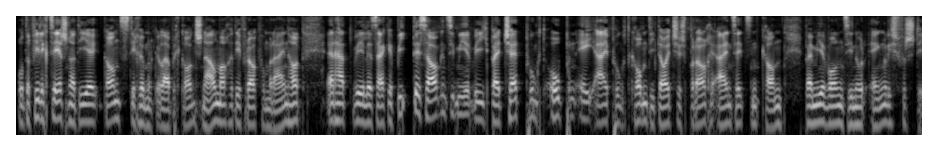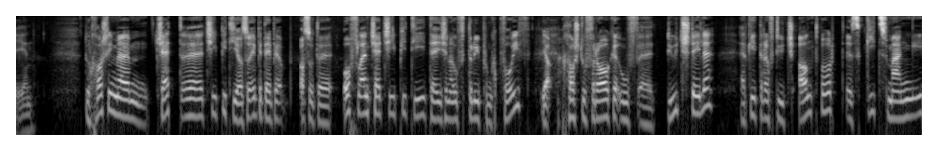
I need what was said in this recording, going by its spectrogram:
oder vielleicht zuerst noch die ganz, die können wir, glaube ich, ganz schnell machen, die Frage vom Reinhard. Er hat wollen sagen, bitte sagen Sie mir, wie ich bei chat.openai.com die deutsche Sprache einsetzen kann. Bei mir wollen Sie nur Englisch verstehen. Du kannst im ähm, Chat äh, GPT, also eben der, also der Offline-Chat GPT, der ist noch auf 3.5. Ja. kannst du Fragen auf äh, Deutsch stellen. Er gibt dir auf Deutsch Antwort. Es gibt manchmal,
